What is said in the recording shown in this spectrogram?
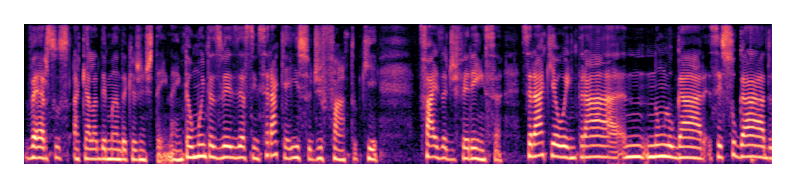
versus aquela demanda que a gente tem, né? Então, muitas vezes é assim, será que é isso de fato que faz a diferença? Será que eu entrar num lugar, ser sugado,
